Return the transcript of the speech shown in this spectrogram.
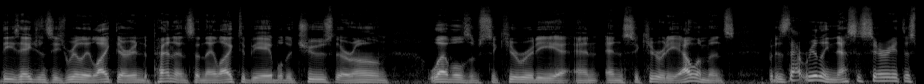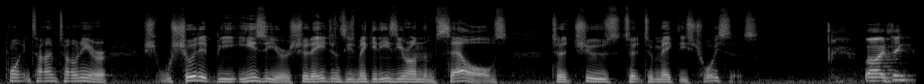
these agencies really like their independence and they like to be able to choose their own levels of security and, and security elements. But is that really necessary at this point in time, Tony? Or sh- should it be easier? Should agencies make it easier on themselves to choose to, to make these choices? Well, I think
